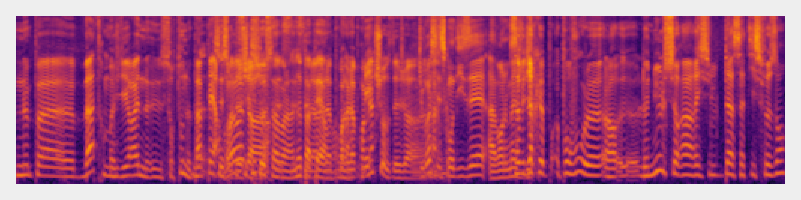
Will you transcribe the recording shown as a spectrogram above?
ne pas battre, moi je dirais ne- surtout ne pas Ne- perdre. c'est surtout- déjà. c'est plutôt ça, voilà, ne pas la- perdre, La, pre- voilà. La première chose déjà. Tu vois, c'est ce qu'on disait avant le match. Ça veut de- dire que pour vous, le, alors, le nul sera un résultat satisfaisant?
